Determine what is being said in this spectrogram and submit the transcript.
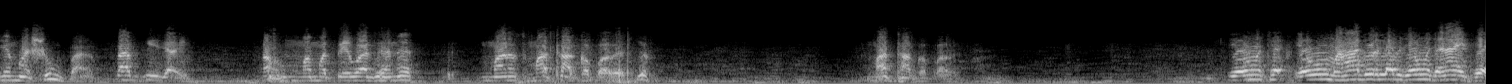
એમાં શું પાકી જાય? મમત એવા છે ને માણસ માથા કપાવે છે. માથા કપાવે. એવું છે એવું મહાદુર્લભ જેવું જણાય છે.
